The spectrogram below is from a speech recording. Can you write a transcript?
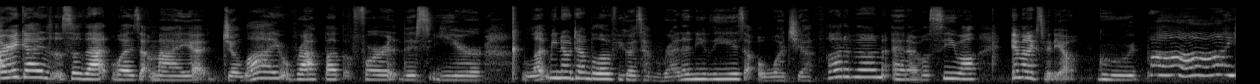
Alright guys, so that was my July wrap up for this year. Let me know down below if you guys have read any of these, what you thought of them, and I will see you all in my next video. Goodbye!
